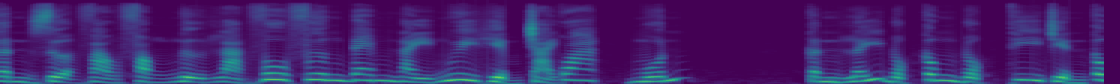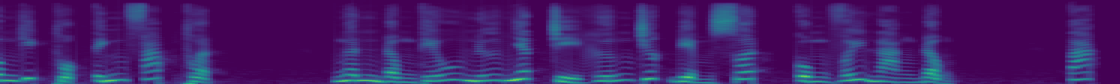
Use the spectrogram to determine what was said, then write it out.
Gần dựa vào phòng ngự là vô phương đem này nguy hiểm trải qua, muốn. Cần lấy độc công độc thi triển công kích thuộc tính pháp thuật. Ngân đồng thiếu nữ nhất chỉ hướng trước điểm xuất cùng với nàng động. Tác,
